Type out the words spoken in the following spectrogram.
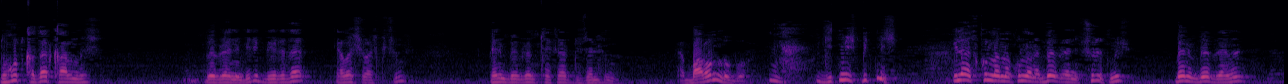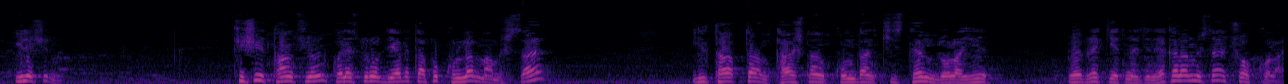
nohut kadar kalmış. Böbreğinin biri, biri de yavaş yavaş küçülmüş. Benim böbreğim tekrar düzelir mi? Ya balon mu bu? Gitmiş, bitmiş. İlaç kullana kullana böbreğini çürütmüş. Benim böbreğimi iyileşir mi? Kişi tansiyon, kolesterol, diyabet hapı kullanmamışsa iltihaptan, taştan, kumdan, kisten dolayı böbrek yetmezliğine yakalanmışsa çok kolay.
